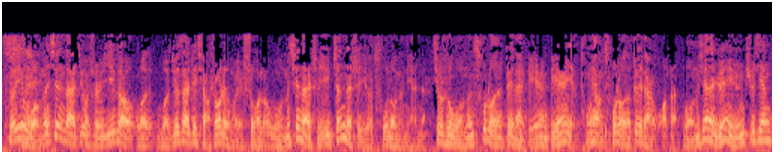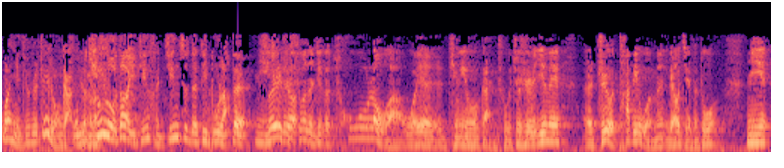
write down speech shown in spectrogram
所以我们现在就是一个，我我就在这小说里我也说了，我们现在是一真的是一个粗陋的年代，就是我们粗陋的对待别人，别人也同样粗陋的对待我们。我们现在人与人之间关系就是这种感觉。我们粗陋到已经很精致的地步了。对，你所以这个说的这个粗陋啊，我也挺有感触，就是因为呃，只有他比我们了解的多。你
